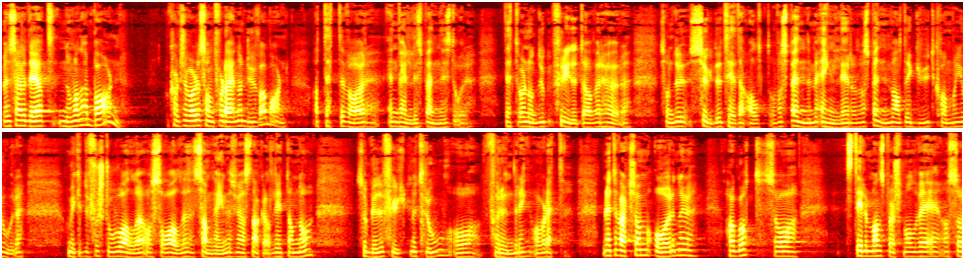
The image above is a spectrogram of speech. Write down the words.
Men så er det det at når man er barn, Kanskje var det sånn for deg når du var barn, at dette var en veldig spennende historie. Dette var noe du frydet deg over å høre, som du sugde til deg alt. Og det var spennende med engler, og det var spennende med alt det Gud kom og gjorde. Om ikke du forsto alle og så alle sammenhengene som vi har snakka litt om nå, så ble du fylt med tro og forundring over dette. Men etter hvert som årene har gått, så stiller man spørsmål ved Og så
